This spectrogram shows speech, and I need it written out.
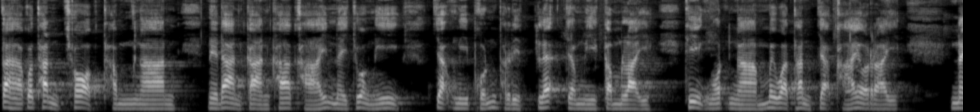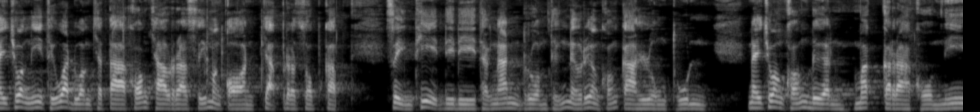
ถ้าหากว่าท่านชอบทำงาน ในด้านการค้าขายในช่วงนี้ จะมีผลผลิตและจะมีกำไรที่งดงามไม่ว่าท่านจะขายอะไร ในช่วงนี้ถือว่าดวงชะตาของชาวราศีมังกรจะประสบกับสิ่งที่ดีๆ ทั้งนั้นรวมถึงในเรื่องของการลงทุน ในช่วงของเดือนมกราคมนี้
